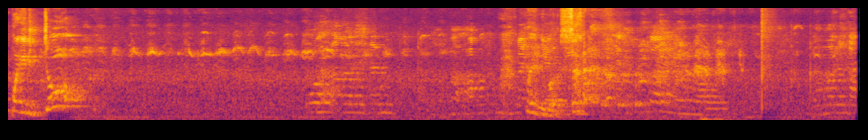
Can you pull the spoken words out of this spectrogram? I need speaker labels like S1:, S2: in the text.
S1: apa ini cok apa ini bangsa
